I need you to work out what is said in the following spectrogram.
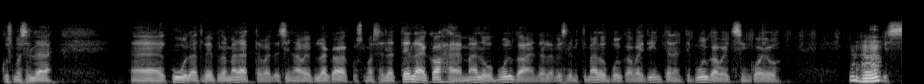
kus ma selle äh, kuulajad võib-olla mäletavad ja sina võib-olla ka, kus ma selle Tele2 mälupulga endale või selle mitte mälupulga, vaid internetipulga võtsin koju mm, -hmm. mis,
